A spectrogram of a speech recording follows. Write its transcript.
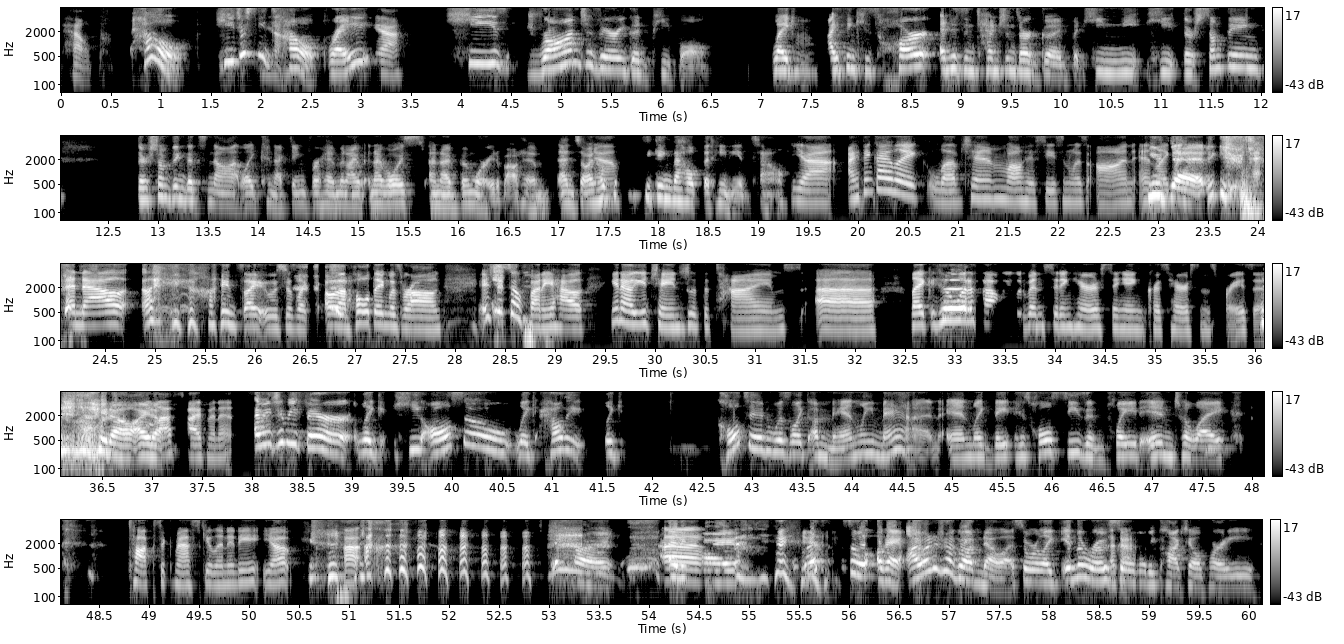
Help. help. He just needs Yeah. help, right? Yeah. He's drawn to very good people. Like Mhm. I think his heart and his intentions are good, but he need he there's something there's something that's not like connecting for him and I and I've always and I've been worried about him. And so I Yeah. hope he's seeking the help that he needs now. Yeah. I think I like loved him while his season was on. And you like, did. You did. and now like, hindsight it was just like oh that whole thing was wrong it's just so funny how you know you changed with the times uh like who would have thought we would have been sitting here singing chris harrison's praises I know, I the know. last five minutes I mean, to be fair, like he also like how they like Colton was like a manly man, and like they his whole season played into like toxic masculinity yep uh. Uh, Anyway, let's- so okay, I want to talk about Noah. So we're like in the rose Okay. ceremony cocktail party.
